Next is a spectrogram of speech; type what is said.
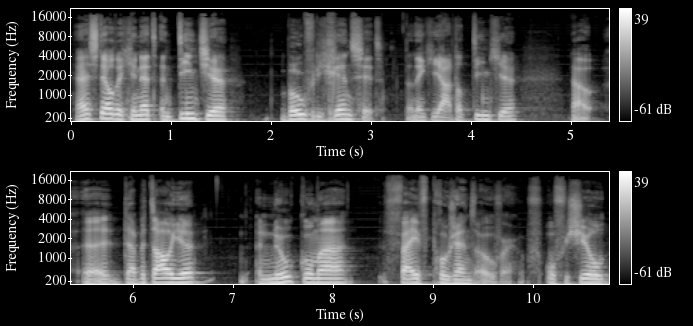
hè, stel dat je net een tientje boven die grens zit. Dan denk je, ja, dat tientje, nou, uh, daar betaal je 0,5% over. Of officieel 0,537%.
